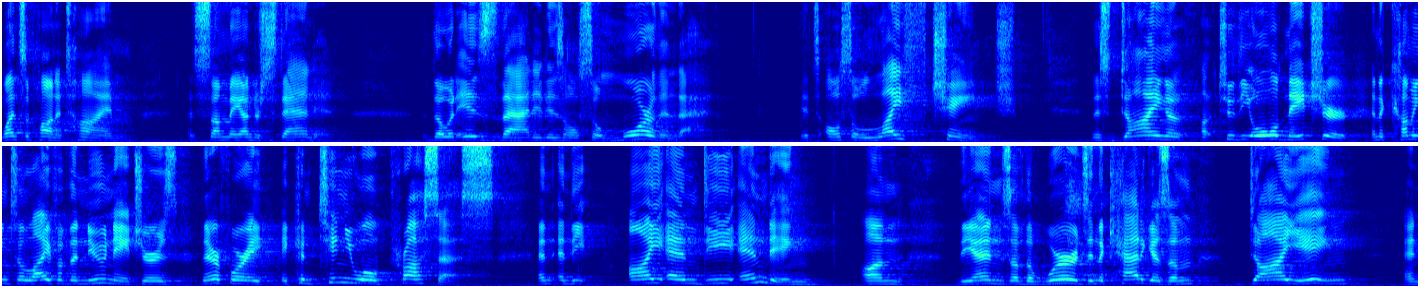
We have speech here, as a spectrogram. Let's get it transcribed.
once upon a time, as some may understand it. Though it is that, it is also more than that. It's also life change. This dying of, uh, to the old nature and the coming to life of the new nature is therefore a, a continual process. And, and the ING ending on the ends of the words in the catechism, dying and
